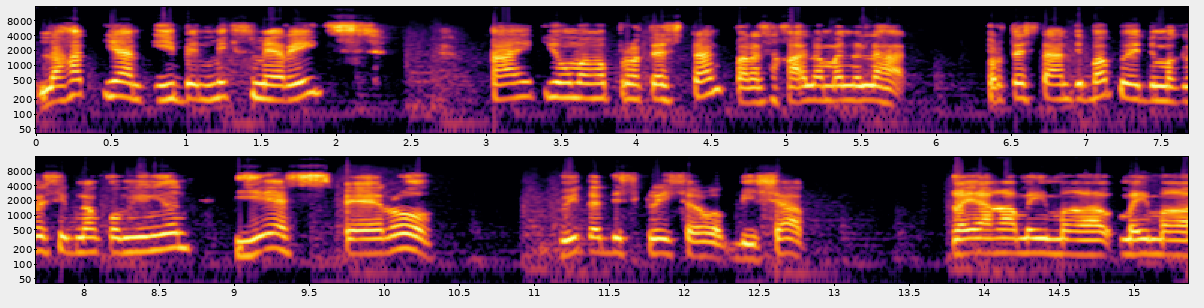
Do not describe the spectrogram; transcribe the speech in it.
lahat yan, even mixed marriage, kahit yung mga protestant, para sa kaalaman ng lahat, protestante ba pwede mag-receive ng communion? Yes, pero with the discretion of bishop. Kaya nga may mga may mga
